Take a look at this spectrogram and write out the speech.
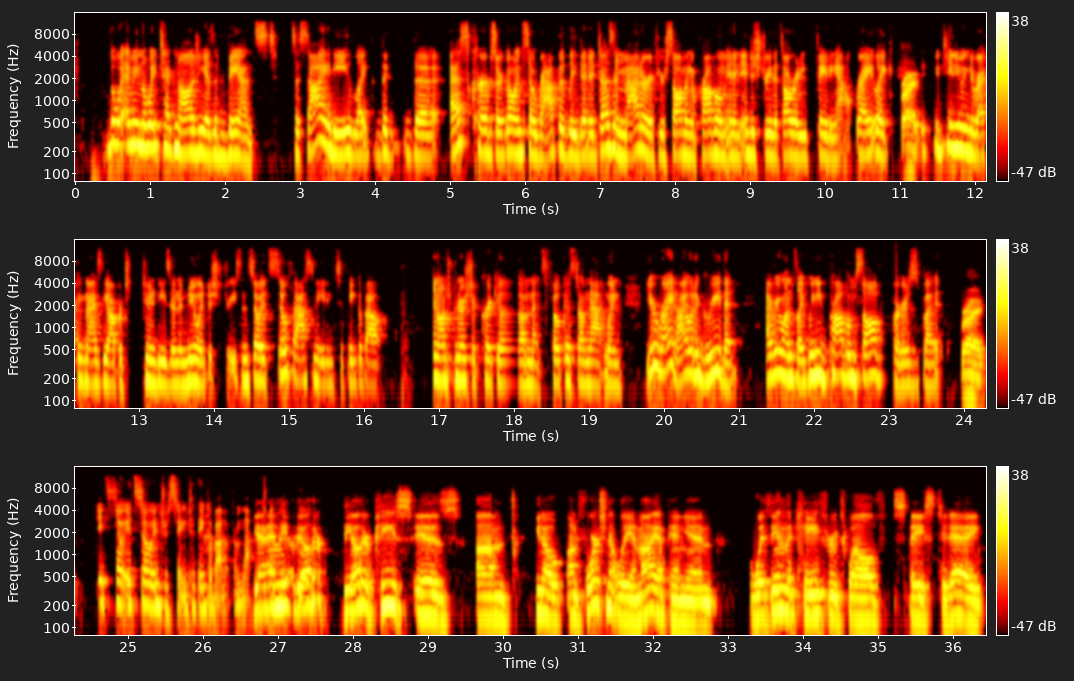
the way I mean the way technology has advanced society like the the s curves are going so rapidly that it doesn't matter if you're solving a problem in an industry that's already fading out right? Like right. it's continuing to recognize the opportunities in the new industries. And so it's so fascinating to think about an entrepreneurship curriculum that's focused on that when you're right i would agree that everyone's like we need problem solvers but right. it's so it's so interesting to think about it from that yeah and the, the other the other piece is um, you know, unfortunately, in my opinion, within the K through 12 space today,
